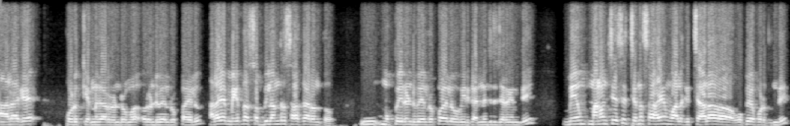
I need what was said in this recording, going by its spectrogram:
అలాగే పొడు కిరణ్ గారు రెండు రెండు వేల రూపాయలు. అలాగే మిగతా సభ్యులందరూ సహకారంతో ముప్పై రెండు వేల రూపాయలు వీరికి అందించడం జరిగింది. మేము మనం చేసే చిన్న సహాయం వాళ్ళకి చాలా ఉపయోగపడుతుంది.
